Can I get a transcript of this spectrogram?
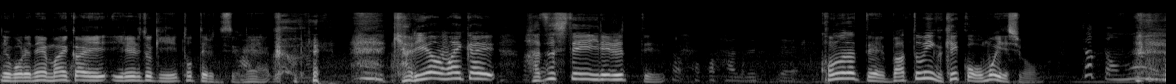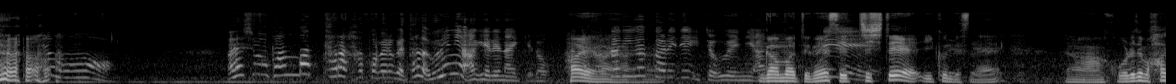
でこれね毎回入れる時取ってるんですよね、これ キャリアを毎回外して入れるってそうここ外して。このだってバッドウィング結構重いでしょ。ちょっと重い。で も私も頑張ったら運べるぐらいただ上には上げれないけどはいはいはい2人がかりで一応上に上げて。頑張ってね設置していくんですね。あーこれでも8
